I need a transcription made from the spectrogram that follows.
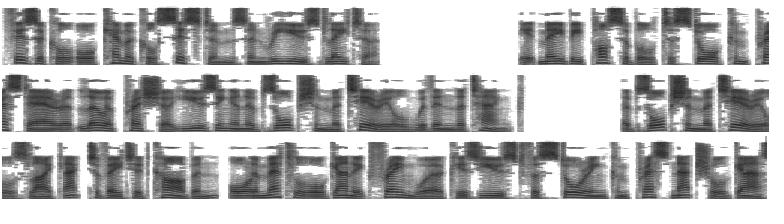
physical or chemical systems and reused later. It may be possible to store compressed air at lower pressure using an absorption material within the tank. Absorption materials like activated carbon, or a metal organic framework is used for storing compressed natural gas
